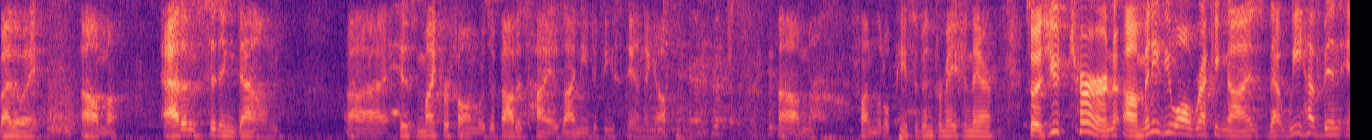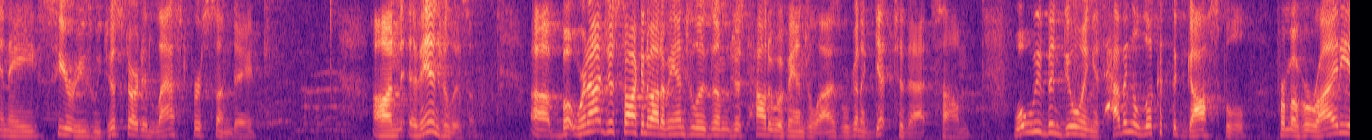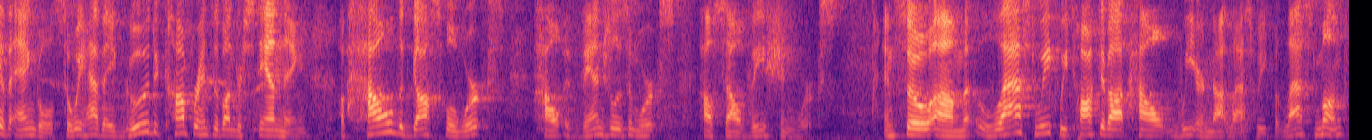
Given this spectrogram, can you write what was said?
By the way, um, Adam sitting down, uh, his microphone was about as high as I need to be standing up. Um, fun little piece of information there. So, as you turn, uh, many of you all recognize that we have been in a series we just started last first Sunday on evangelism. Uh, but we're not just talking about evangelism, just how to evangelize. We're going to get to that some. What we've been doing is having a look at the gospel from a variety of angles so we have a good, comprehensive understanding of how the gospel works, how evangelism works, how salvation works. And so um, last week we talked about how we, are not last week, but last month,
